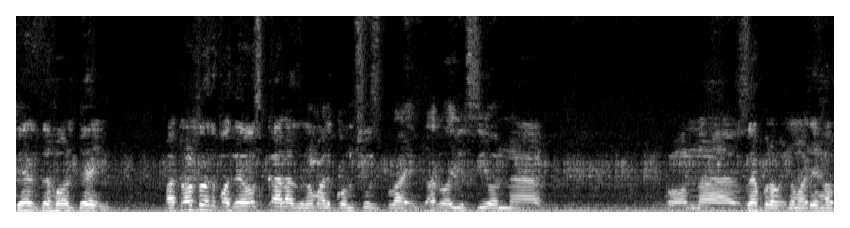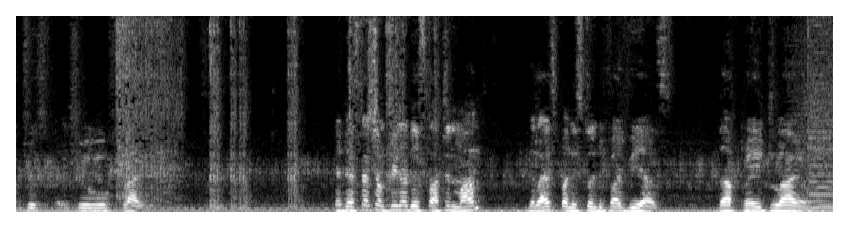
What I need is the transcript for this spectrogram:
gets the whole day. But also for those colors, they normally confuse price. That's why you see on uh, on uh, zebra, we normally have few, few flies. The gestation period is 13 months. The lifespan is 25 years. They are prey to lion.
